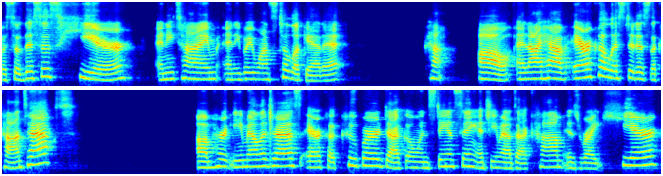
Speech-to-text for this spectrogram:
But so this is here. Anytime anybody wants to look at it. Oh, and I have Erica listed as the contact. Um, her email address, Erica Cooper.goinsdancing at gmail.com is right here.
